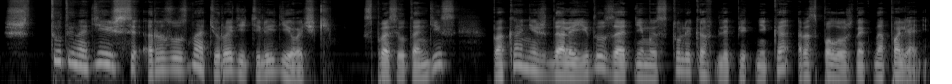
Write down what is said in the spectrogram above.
«Что ты надеешься разузнать у родителей девочки?» – спросил Тандис, пока не ждали еду за одним из столиков для пикника, расположенных на поляне.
